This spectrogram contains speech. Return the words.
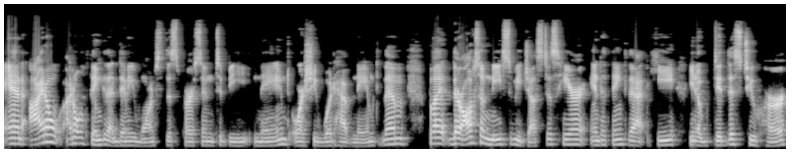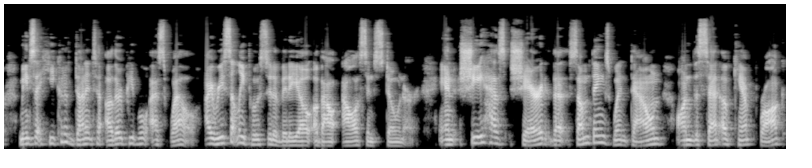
And I don't, I don't think that Demi wants this person to be named, or she would have named them. But there also needs to be justice here, and to think that he, you know, did this to her means that he could have done it to other people as well. I recently posted a video about Alyson Stoner, and she has shared that some things went down on the set of Camp Rock,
